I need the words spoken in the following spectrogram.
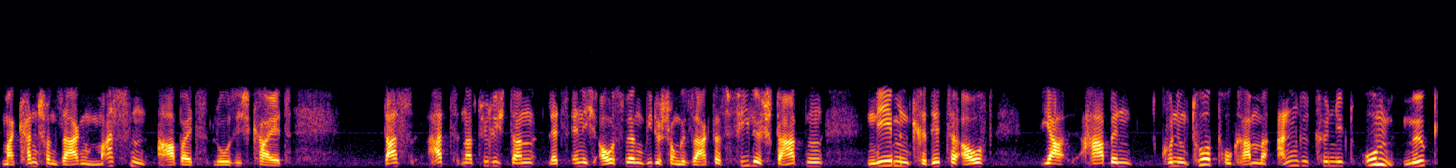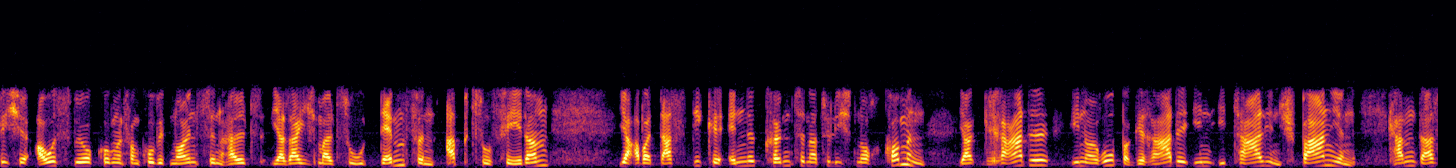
man kann schon sagen, Massenarbeitslosigkeit. Das hat natürlich dann letztendlich Auswirkungen, wie du schon gesagt hast. Viele Staaten nehmen Kredite auf, ja, haben Konjunkturprogramme angekündigt, um mögliche Auswirkungen von Covid-19 halt, ja, sage ich mal, zu dämpfen, abzufedern. Ja, aber das dicke Ende könnte natürlich noch kommen. Ja, gerade in Europa, gerade in Italien, Spanien kann das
